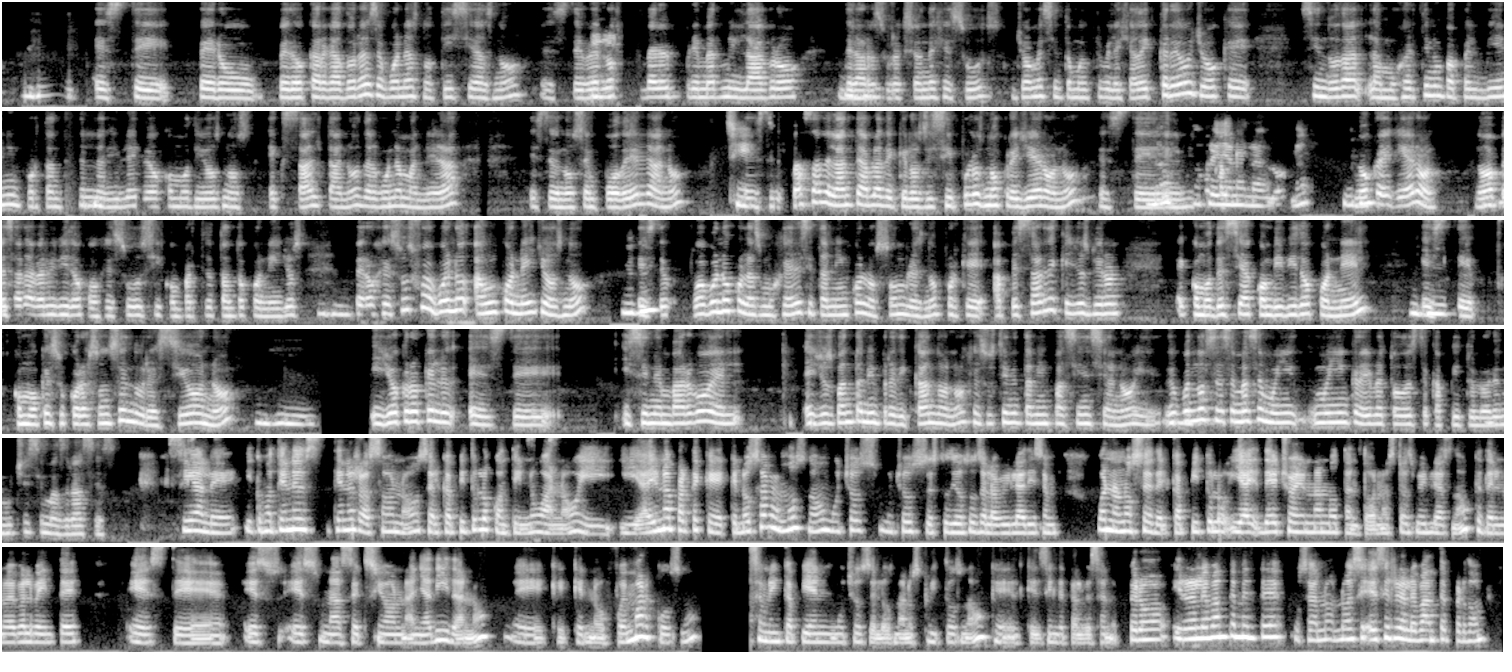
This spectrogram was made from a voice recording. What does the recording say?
Este, pero, pero cargadoras de buenas noticias, ¿no? Este, verlos, ver el primer milagro, de la resurrección de Jesús, yo me siento muy privilegiada y creo yo que sin duda la mujer tiene un papel bien importante en la Biblia y veo cómo Dios nos exalta, ¿no? De alguna manera, este, nos empodera, ¿no? Sí. Este, más adelante habla de que los discípulos no creyeron, ¿no? Este, no, creyeron, ¿no? no creyeron, ¿no? A pesar de haber vivido con Jesús y compartido tanto con ellos, pero Jesús fue bueno aún con ellos, ¿no? Este, fue bueno con las mujeres y también con los hombres, ¿no? Porque a pesar de que ellos vieron, eh, como decía, convivido con él, este, como que su corazón se endureció, ¿no? Y yo creo que, este, y sin embargo, él, ellos van también predicando, ¿no? Jesús tiene también paciencia, ¿no? Y bueno, no sé, se me hace muy, muy increíble todo este capítulo. Eres muchísimas gracias. Sí, Ale, y como tienes, tienes razón, ¿no? O sea, el capítulo continúa, ¿no? Y, y hay una parte que, que, no sabemos, ¿no? Muchos, muchos estudiosos de la Biblia dicen, bueno, no sé, del capítulo, y hay, de hecho hay una nota en todas nuestras Biblias, ¿no? Que del 9 al 20 este, es, es una sección añadida, ¿no? Eh, que, que, no fue Marcos, ¿no? Hace un hincapié en muchos de los manuscritos, ¿no? Que, que dicen que tal vez, pero irrelevantemente, o sea, no, no es, es irrelevante, perdón,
